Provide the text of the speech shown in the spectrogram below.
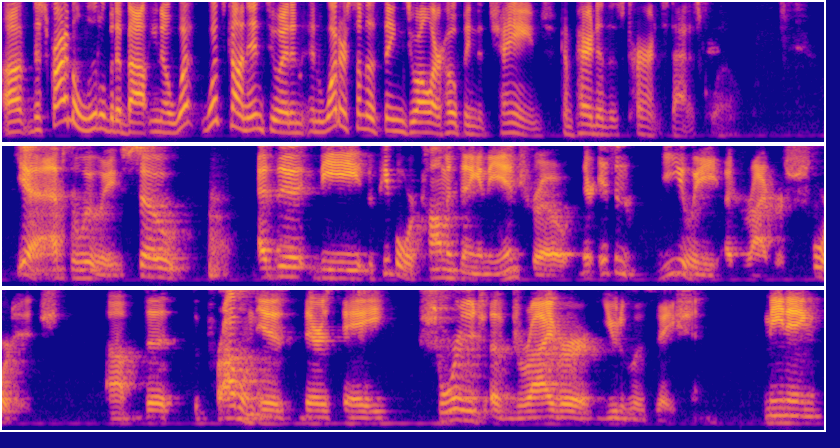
Uh, describe a little bit about, you know, what what's gone into it, and, and what are some of the things you all are hoping to change compared to this current status quo. Yeah, absolutely. So as the, the, the people were commenting in the intro, there isn't really a driver shortage. Um, the, the problem is there's a shortage of driver utilization, meaning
